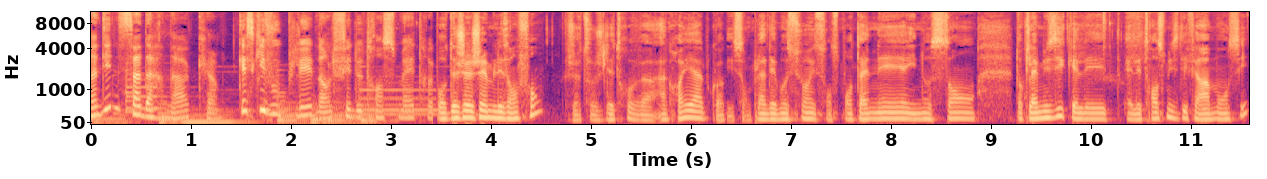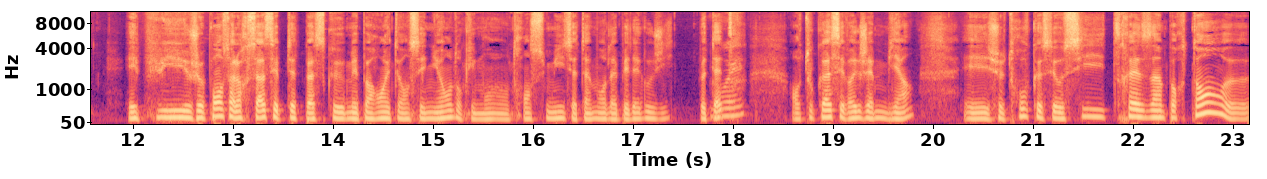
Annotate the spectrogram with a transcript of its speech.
Nadine Sadarnak, qu'est-ce qui vous plaît dans le fait de transmettre? Bon, déjà, j'aime les enfants. Je, les trouve incroyables, quoi. Ils sont pleins d'émotions, ils sont spontanés, innocents. Donc la musique, elle est, elle est transmise différemment aussi. Et puis, je pense, alors ça, c'est peut-être parce que mes parents étaient enseignants, donc ils m'ont transmis cet amour de la pédagogie peut-être. En tout cas, c'est vrai que j'aime bien. Et je trouve que c'est aussi très important. Euh,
